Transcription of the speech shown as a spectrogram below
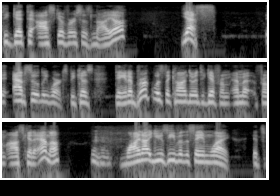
to get to Asuka versus Nia, yes, it absolutely works because Dana Brooke was the conduit to get from Emma from Asuka to Emma. hmm Why not use Eva the same way? It's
